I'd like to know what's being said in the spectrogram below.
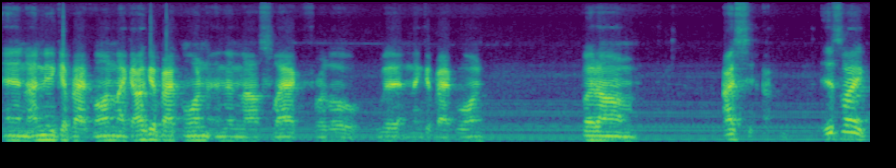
and I need to get back on. Like I'll get back on and then I'll slack for a little bit and then get back on. But um I see it's like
